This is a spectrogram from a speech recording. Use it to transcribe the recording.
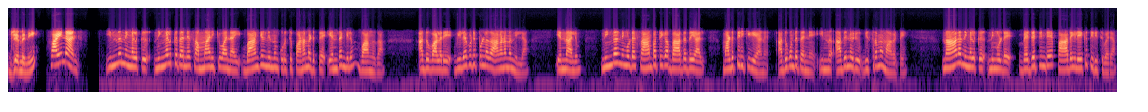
ജെമിനി. ഫൈനാൻസ്. ഇന്ന് നിങ്ങൾക്ക് നിങ്ങൾക്ക് തന്നെ സമ്മാനിക്കുവാനായി ബാങ്കിൽ നിന്നും കുറച്ച് പണമെടുത്ത് എന്തെങ്കിലും വാങ്ങുക. അത് വളരെ വിലപിടിപ്പുള്ളതാകണമെന്നില്ല. എന്നാലും നിങ്ങൾ നിങ്ങളുടെ സാമ്പത്തിക ബാധ്യതയാൽ മടുത്തിരിക്കുകയാണ്. അതുകൊണ്ട് തന്നെ ഇന്ന് അതിനൊരു വിശ്രമമാകട്ടെ. നാളെ നിങ്ങൾക്ക് നിങ്ങളുടെ ബജറ്റിന്റെ പാതയിലേക്ക് തിരിച്ചു വരാം.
